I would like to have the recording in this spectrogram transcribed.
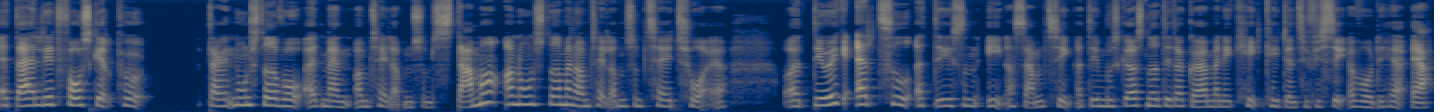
at der er lidt forskel på, der er nogle steder, hvor at man omtaler dem som stammer, og nogle steder, man omtaler dem som territorier. Og det er jo ikke altid, at det er sådan en og samme ting, og det er måske også noget af det, der gør, at man ikke helt kan identificere, hvor det her er.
